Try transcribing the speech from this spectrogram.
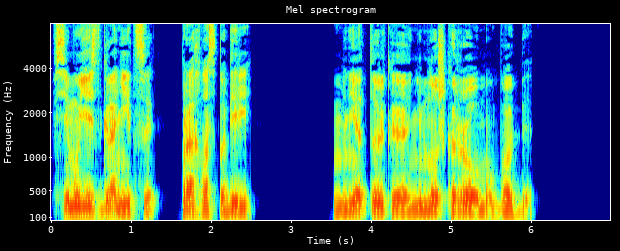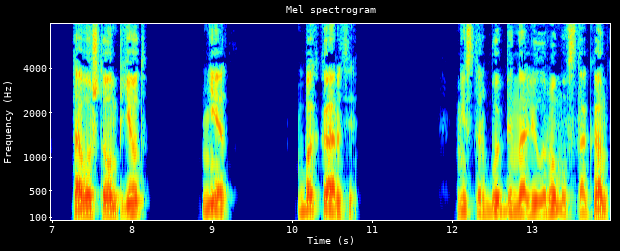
Всему есть границы. Прах вас побери. Мне только немножко рому, Бобби. Того, что он пьет? Нет. Бакарди. Мистер Бобби налил рому в стакан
